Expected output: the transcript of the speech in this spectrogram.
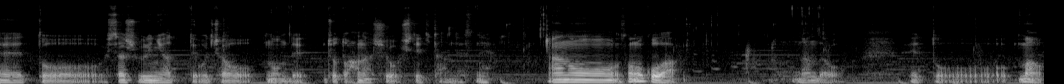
えっ、と久しぶりに会ってお茶を飲んでちょっと話をしてきたんですね。あのその子は何だろう。えっとま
